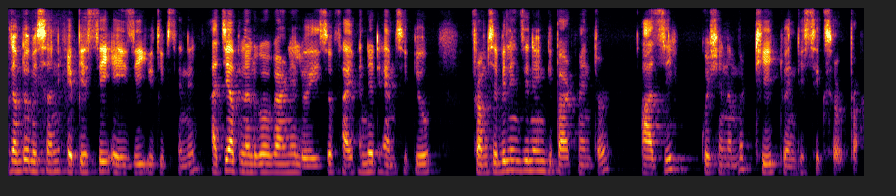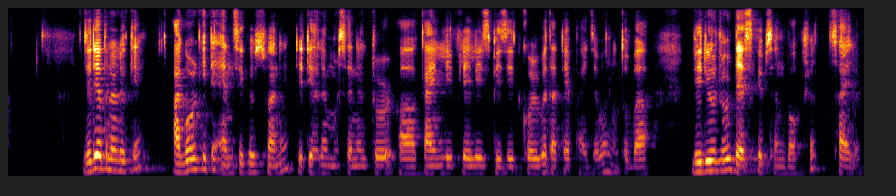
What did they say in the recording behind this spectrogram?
Welcome to Mission APSC AZ YouTube channel. আজি আপোনালোকৰ কাৰণে লৈ আহিছোঁ 500 MCQ from Civil Engineering Department ৰ আজি question number 326 ৰ পৰা যদি আপোনালোকে আগৰ কেইটা MCQ চোৱা নাই তেতিয়াহ'লে মোৰ চেনেলটোৰ কাইণ্ডলি প্লেলিষ্ট ভিজিট কৰিব তাতে পাই যাব নতুবা ভিডিঅ'টোৰ ডেছক্ৰিপশ্যন বক্সত চাই ল'ব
